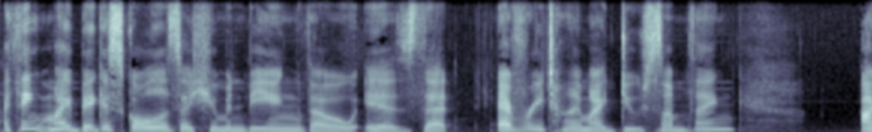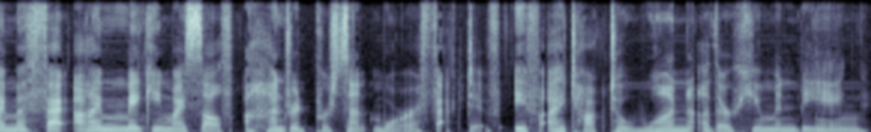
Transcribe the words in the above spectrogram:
I think my biggest goal as a human being though is that every time I do something, I'm effect- I'm making myself 100% more effective if I talk to one other human being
